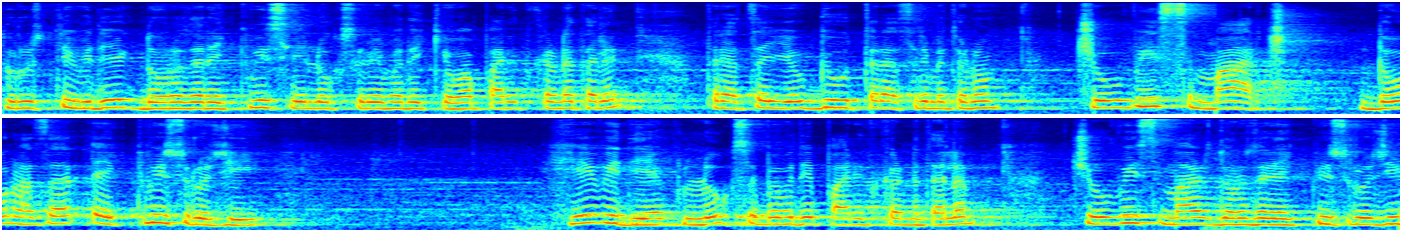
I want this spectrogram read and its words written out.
दुरुस्ती विधेयक दोन हजार एकवीस हे लोकसभेमध्ये केव्हा पारित करण्यात आले? तर याचं योग्य उत्तर असेल मित्रांनो चोवीस मार्च दोन हजार एकवीस रोजी हे विधेयक लोकसभेमध्ये पारित करण्यात आलं. चोवीस मार्च दोन हजार एकवीस रोजी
